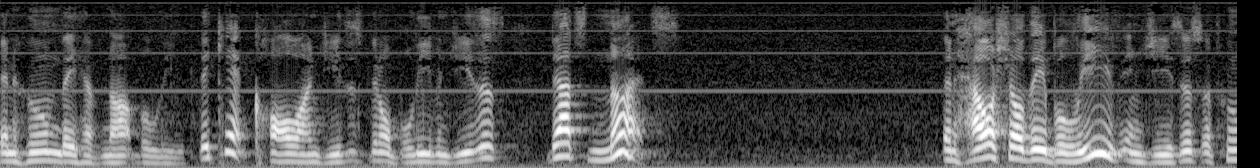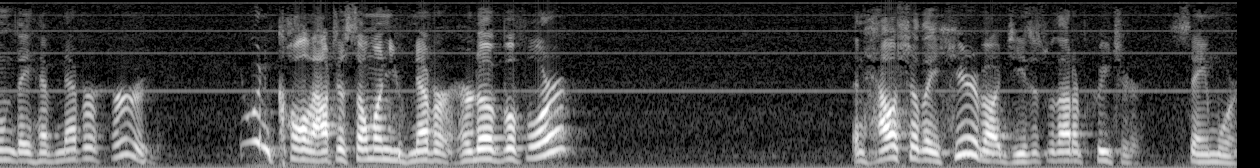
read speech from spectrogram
in whom they have not believed? They can't call on Jesus if they don't believe in Jesus. That's nuts. And how shall they believe in Jesus of whom they have never heard? You wouldn't call out to someone you've never heard of before. And how shall they hear about Jesus without a preacher? Same word.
